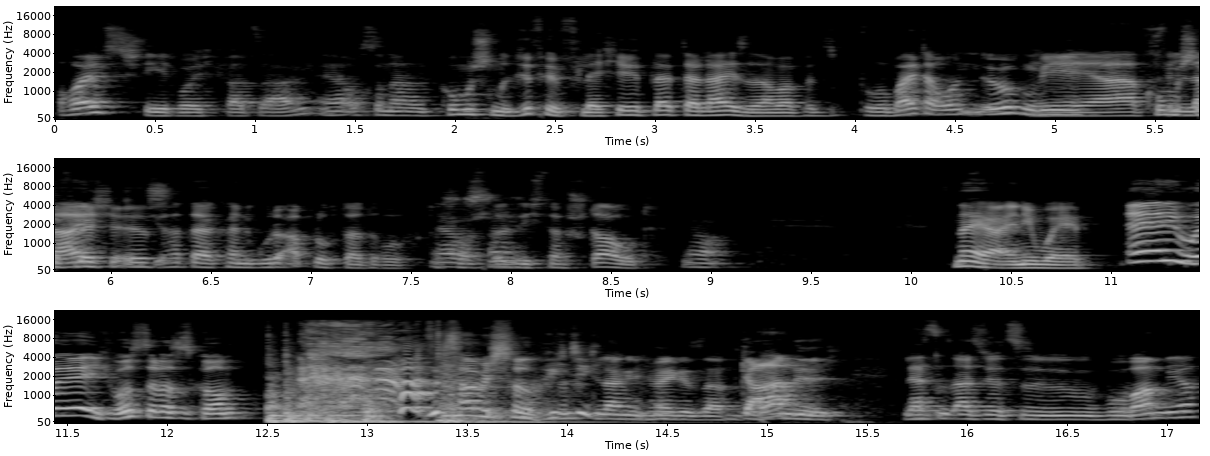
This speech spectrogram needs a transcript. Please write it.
Holz steht, wollte ich gerade sagen, ja, auf so einer komischen Riffelfläche, bleibt er leise. Aber sobald da unten irgendwie Ja, komische Fläche ist. hat er keine gute Abluft da drauf, dass Ja, es sich da staut. Ja. Naja, anyway. Anyway, ich wusste, dass es kommt. Das habe ich schon richtig lange nicht mehr gesagt. Gar nicht. Letztens, als wir zu, wo waren wir?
